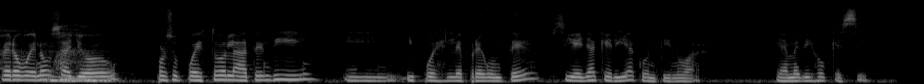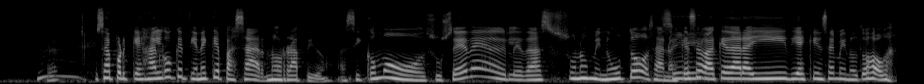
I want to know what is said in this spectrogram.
pero bueno, o sea, yo por supuesto la atendí, y, pues le pregunté si ella quería continuar. Ella me dijo que sí. ¿eh? O sea, porque es algo que tiene que pasar, no rápido. Así como sucede, le das unos minutos, o sea, no es que se va a quedar ahí 10, 15 minutos ahogada.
